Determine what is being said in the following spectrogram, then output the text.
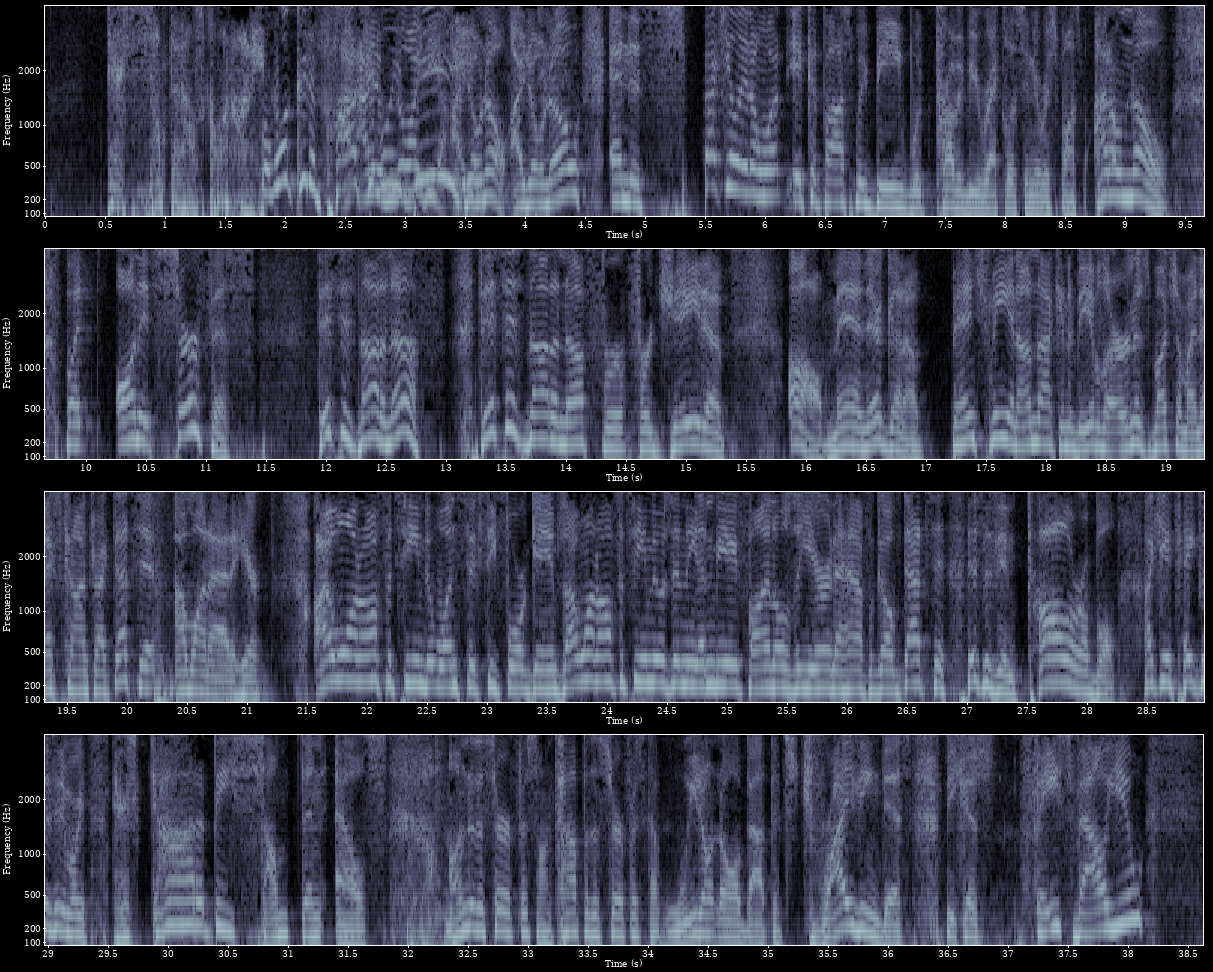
there's something else going on here. But what could it possibly I, I have no be? Idea. I don't know. I don't know. And to speculate on what it could possibly be would probably be reckless and irresponsible. I don't know. But on its surface, this is not enough. This is not enough for, for Jae to, oh man, they're going to bench me and I'm not going to be able to earn as much on my next contract. That's it. I want out of here. I want off a team that won 64 games. I want off a team that was in the NBA finals a year and a half ago. That's it. This is intolerable. I can't take this anymore. There's got to be something else under the surface, on top of the surface that we don't know about that's driving this because face value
